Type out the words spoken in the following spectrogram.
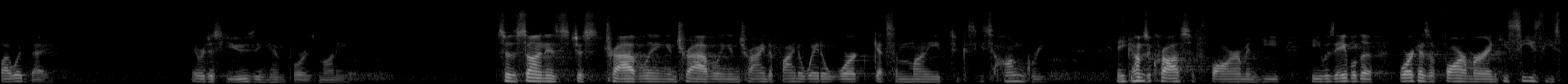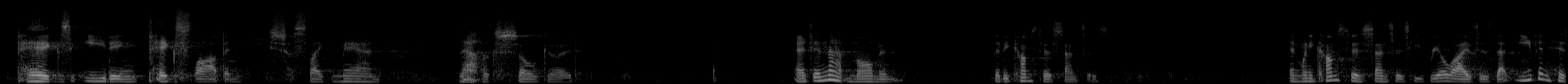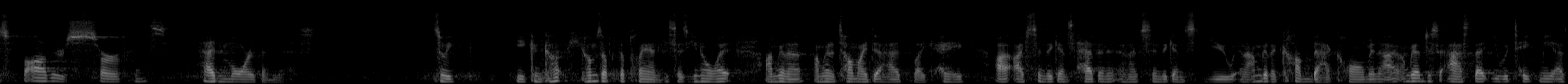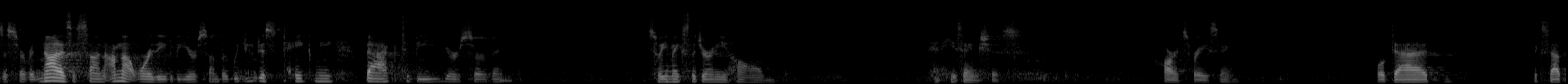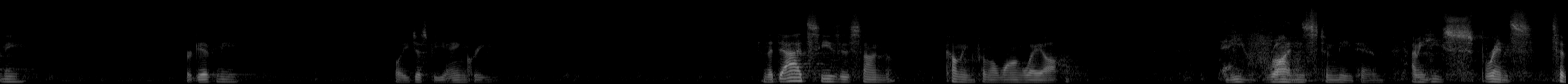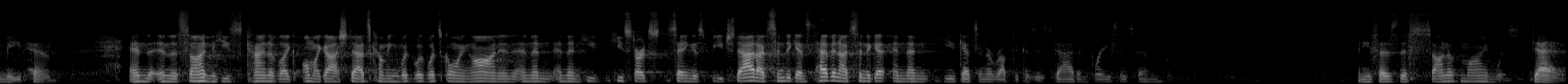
Why would they? They were just using him for his money. So the son is just traveling and traveling and trying to find a way to work, get some money because he's hungry. And he comes across a farm and he, he was able to work as a farmer and he sees these pigs eating pig slop and he's just like, man, that looks so good. And it's in that moment that he comes to his senses. And when he comes to his senses, he realizes that even his father's servants had more than this. So he, he, he comes up with a plan. He says, you know what? I'm going to I'm gonna tell my dad, like, hey, I, have sinned against heaven and I've sinned against you, and I'm going to come back home. And I, I'm going to just ask that you would take me as a servant, not as a son. I'm not worthy to be your son, but would you just take me back to be your servant? So he makes the journey home, and he's anxious, heart's racing. Will dad accept me? Forgive me? Will he just be angry? And the dad sees his son coming from a long way off. And he runs to meet him. I mean, he sprints to meet him. And, and the son, he's kind of like, oh my gosh, dad's coming, what, what, what's going on? And, and then, and then he, he starts saying his speech, Dad, I've sinned against heaven, I've sinned against, and then he gets interrupted because his dad embraces him. And he says, This son of mine was dead,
